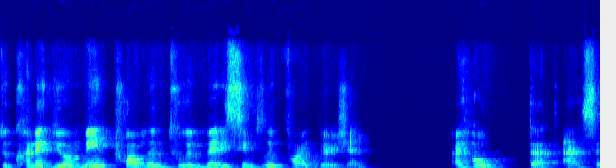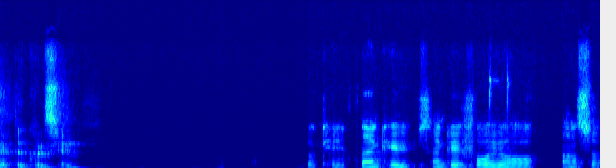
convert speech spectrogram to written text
to connect your main problem to a very simplified version. I hope that answered the question. Okay, thank you. Thank you for your answer.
